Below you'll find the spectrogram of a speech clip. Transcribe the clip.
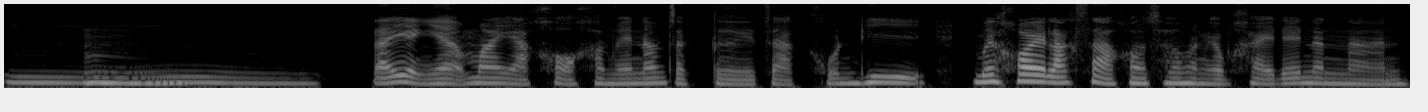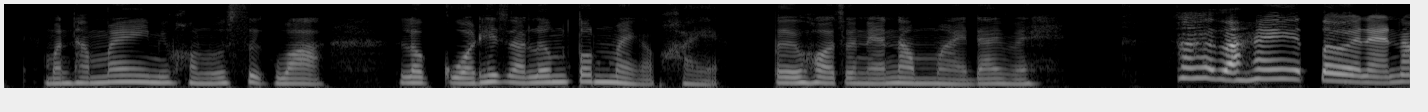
อืมอืมแล้วอย่างเงี้ยมาอยากขอคำแนะนำจากเตยจากคนที่ไม่ค่อยรักษาความสัมพันธ์กับใครได้นานๆ มันทำให้มีความรู้สึกว่า เรากลัวที่จะเริ่มต้นใหม่กับใครอะเตยพอจะแนะนำมายได้ไหม ถ้าจะให้เตยแนะน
